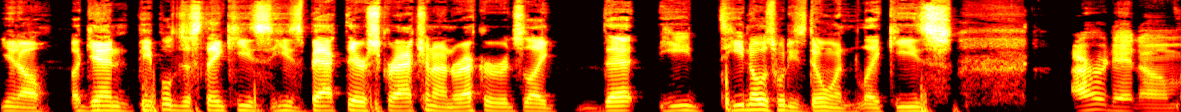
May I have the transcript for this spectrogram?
you know again people just think he's he's back there scratching on records like that he he knows what he's doing like he's I heard that. Um,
